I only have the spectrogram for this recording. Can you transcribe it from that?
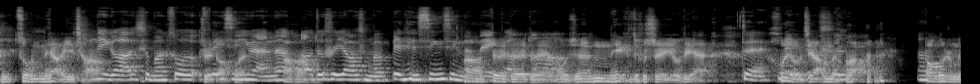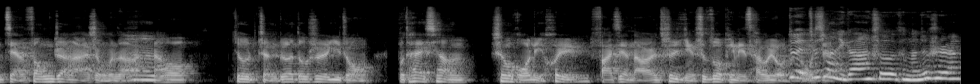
做那样一场那个什么做飞行员的啊就是要什么变成星星的啊，那个，对对对，嗯我觉得那个就是有点对，会有这样的那个吗？包括什么捡风筝啊什么的，嗯然后就整个都是一种不太像生活里会发现的，而是影视作品里才会有的对，东西。就像你刚刚说的，可能就是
